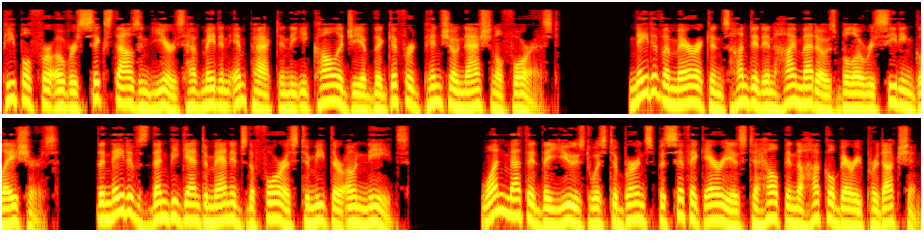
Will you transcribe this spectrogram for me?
People for over 6000 years have made an impact in the ecology of the Gifford-Pinchot National Forest. Native Americans hunted in high meadows below receding glaciers. The natives then began to manage the forest to meet their own needs. One method they used was to burn specific areas to help in the huckleberry production.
